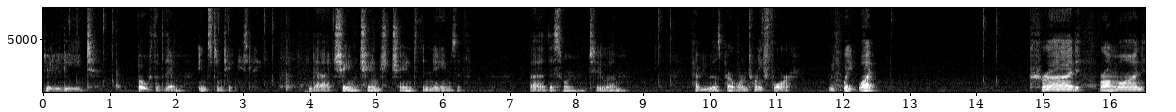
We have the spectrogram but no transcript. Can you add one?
delete both of them instantaneously, and uh, change change change the names of uh, this one to um, Happy Wheels Part One Twenty Four. Wait wait what? Crud. Wrong one.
